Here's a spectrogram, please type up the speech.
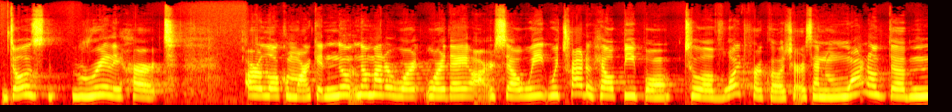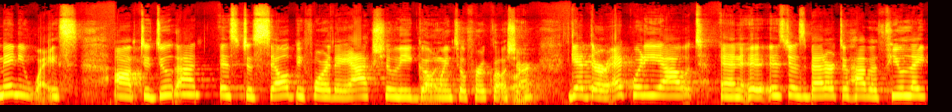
those really hurt our local market, no, Sure. no matter where, where they are. So we, we try to help people to avoid foreclosures. And one of the many ways uh, to do that is to sell before they actually go Right. into foreclosure, Right. get their equity out. And it, it's just better to have a few late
